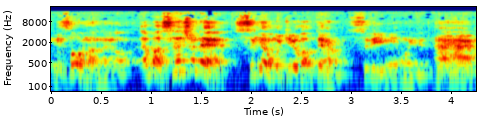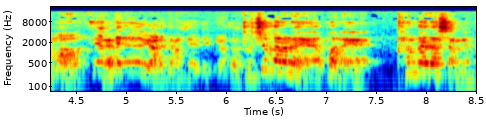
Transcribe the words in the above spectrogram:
うん。そうなのよ。やっぱ最初ねすげえ思い切りよかったやん。32本入れて。はいはいもうやってる言われてましたよ実況さん。途中からねやっぱね考え出したのね。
